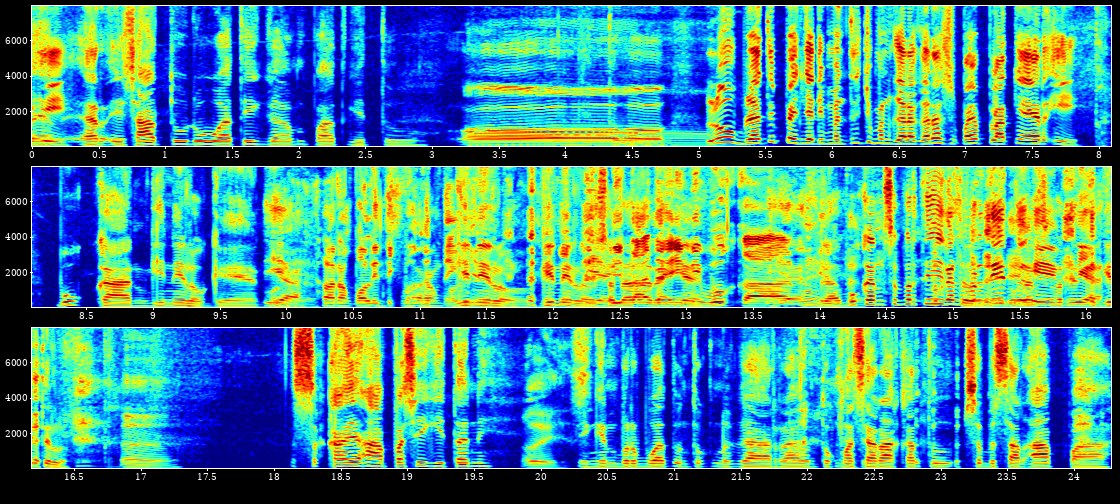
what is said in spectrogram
RI. RI 1 2 3 4 gitu. Oh. Lu berarti pengen jadi menteri cuma gara-gara supaya platnya RI. Bukan gini loh Gen. Iya. Orang politik banget Orang nih. Gini loh, gini loh. Iya, saudara ini bukan. Enggak, bukan seperti Bukan itu. seperti itu, bukan seperti Iya. itu gitu loh. Eh. Sekaya apa sih kita nih? Wih. Ingin berbuat untuk negara, untuk masyarakat tuh sebesar apa?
